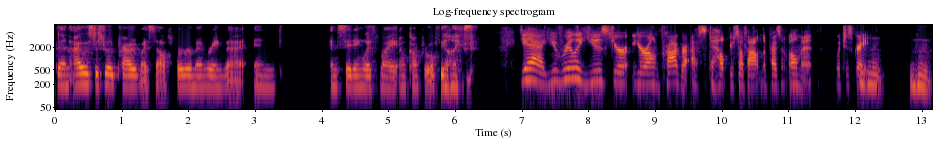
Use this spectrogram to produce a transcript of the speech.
then I was just really proud of myself for remembering that and and sitting with my uncomfortable feelings. Yeah, you really used your your own progress to help yourself out in the present moment, which is great. Mm-hmm. Mm-hmm.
